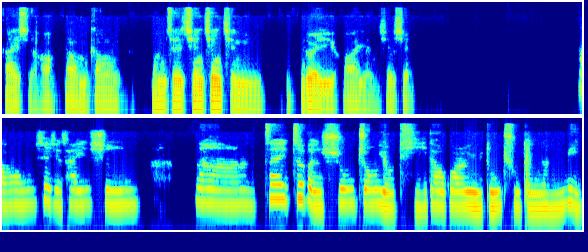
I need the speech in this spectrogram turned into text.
开始哈。那我们刚刚，我们就先先请瑞宇发言，谢谢。好，谢谢蔡医师。那在这本书中有提到关于独处的能力，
